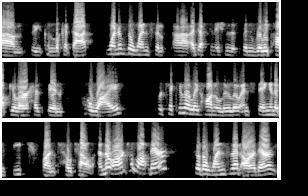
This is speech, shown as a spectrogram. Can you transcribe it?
um, so you can look at that. One of the ones that uh, a destination that's been really popular has been Hawaii, particularly Honolulu, and staying in a beachfront hotel. And there aren't a lot there, so the ones that are there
